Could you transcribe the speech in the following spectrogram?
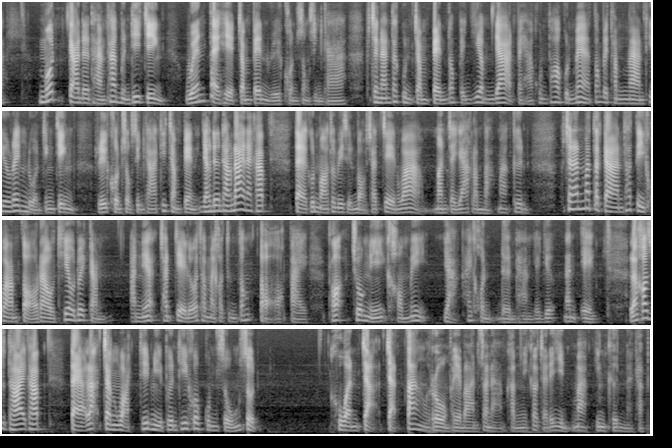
งดการเดินทางข้ามพื้นที่จริง เว้นแต่เหตุจำเป็นหรือขนส่งสินค้า เพราะฉะนั้นถ้าคุณจำเป็นต้องไปเยี่ยมญาติไปหาคุณพ่อคุณแม่ต้องไปทำงานที่เร่งด่วนจริง ๆ หรือขนส่งสินค้าที่จำเป็นยังเดินทางได้นะครับ แต่คุณหมอทวีสินบอกชัดเจนว่ามันจะยากลำบากมากขึ้น เพราะฉะนั้นมาตรการถ้าตีความต่อเราเที่ยวด้วยกัน อันเนี้ยชัดเจนเลยว่าทำไมเขาถึงต้องต่อออกไป เพราะช่วงนี้เขาไม่อยากให้คนเดินทางเยอะๆนั่นเอง แล้วข้อสุดท้ายครับ แต่ละจังหวัดที่มีพื้นที่ควบคุมสูงสุด ควรจะจัดตั้งโรงพยาบาลสนามคำนี้ก็จะได้ยินมากยิ่งขึ้นนะครับ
